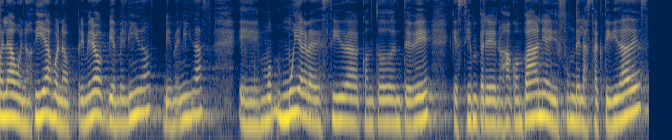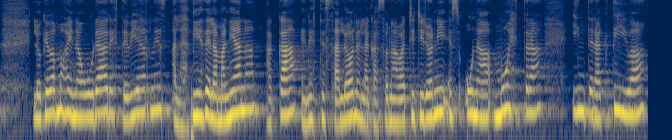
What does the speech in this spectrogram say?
Hola, buenos días. Bueno, primero, bienvenidos, bienvenidas. Eh, muy agradecida con todo en TV que siempre nos acompaña y difunde las actividades. Lo que vamos a inaugurar este viernes a las 10 de la mañana, acá en este salón en la Casona Bachichironi, es una muestra interactiva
